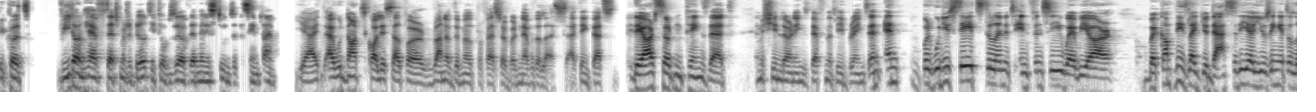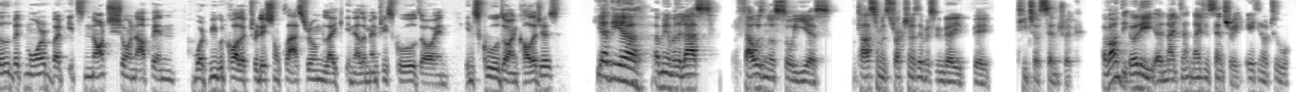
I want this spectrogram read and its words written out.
because we don't have that much ability to observe that many students at the same time. Yeah, I, I would not call yourself a run of the mill professor, but nevertheless, I think that's, there are certain things that machine learning definitely brings. And, and, but would you say it's still in its infancy where we are, where companies like Udacity are using it a little bit more, but it's not shown up in what we would call a traditional classroom, like in elementary schools or in, in schools or in colleges? Yeah, the, uh, I mean, over the last thousand or so years, classroom instruction has always been very, very teacher centric. Around the early uh, 19th, 19th, century, 1802,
